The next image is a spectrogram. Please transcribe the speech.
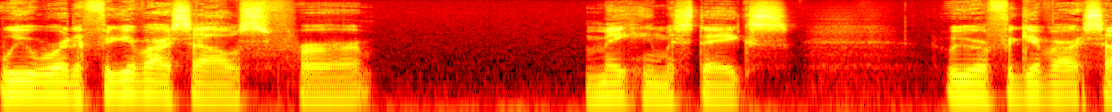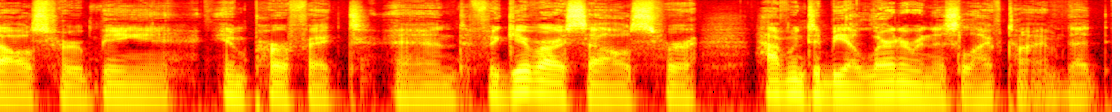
we were to forgive ourselves for making mistakes. We were to forgive ourselves for being imperfect and forgive ourselves for having to be a learner in this lifetime, that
